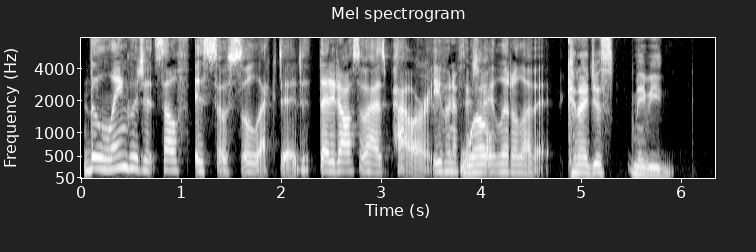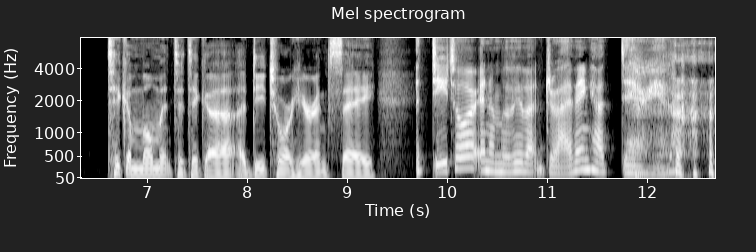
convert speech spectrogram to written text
the language itself is so selected that it also has power, even if there's Well- very little of it. Can I just maybe take a moment to take a, a detour here and say, A detour in a movie about driving? How dare you?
